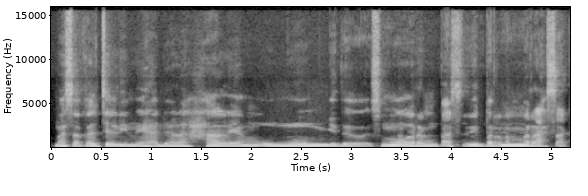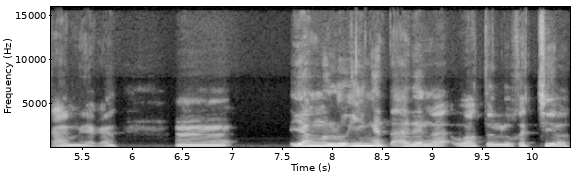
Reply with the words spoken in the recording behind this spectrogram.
masa kecil ini adalah hal yang umum gitu. Semua orang pasti pernah merasakan ya kan. Eh, yang lu inget ada nggak waktu lu kecil?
